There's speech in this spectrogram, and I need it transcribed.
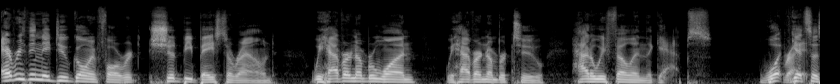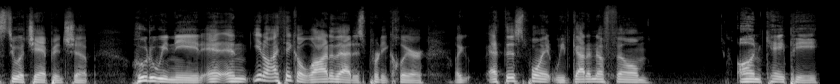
everything they do going forward should be based around we have our number one, we have our number two. How do we fill in the gaps? What Right. gets us to a championship? Who do we need? And, and, you know, I think a lot of that is pretty clear. Like at this point, we've got enough film on KP.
